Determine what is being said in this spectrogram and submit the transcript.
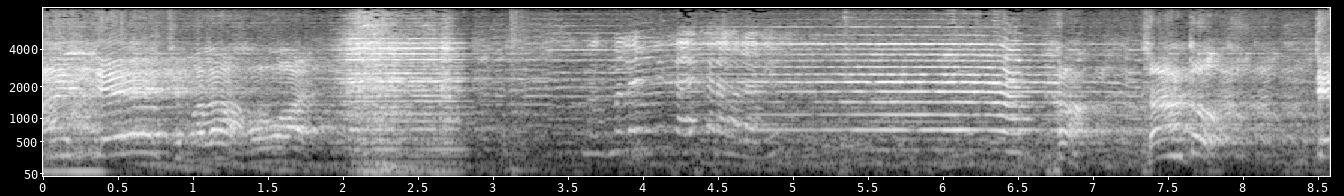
आणि तेच मला हवं आहे. मग मला इथे काय करावं लागेल? हं, सांगतो. ते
